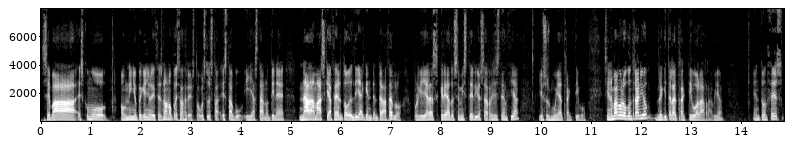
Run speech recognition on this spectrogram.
se va, es como a un niño pequeño le dices, no, no puedes hacer esto, o esto está, es tabú, y ya está, no tiene nada más que hacer todo el día que intentar hacerlo, porque ya le has creado ese misterio, esa resistencia, y eso es muy atractivo. Sin embargo, lo contrario, le quita el atractivo a la rabia. Entonces,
